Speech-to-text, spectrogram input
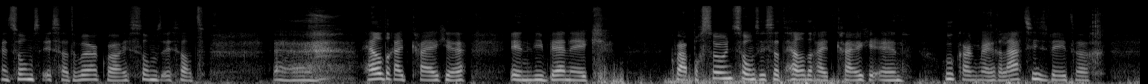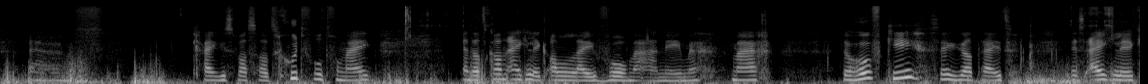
En soms is dat workwise, soms is dat uh, helderheid krijgen in wie ben ik qua persoon, soms is dat helderheid krijgen in hoe kan ik mijn relaties beter uh, krijgen zoals dat goed voelt voor mij. En dat kan eigenlijk allerlei vormen aannemen. Maar de hoofdkey, zeg ik altijd, is eigenlijk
